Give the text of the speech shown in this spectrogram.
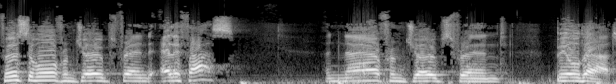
first of all, from Job's friend Eliphaz, and now from Job's friend Bildad.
